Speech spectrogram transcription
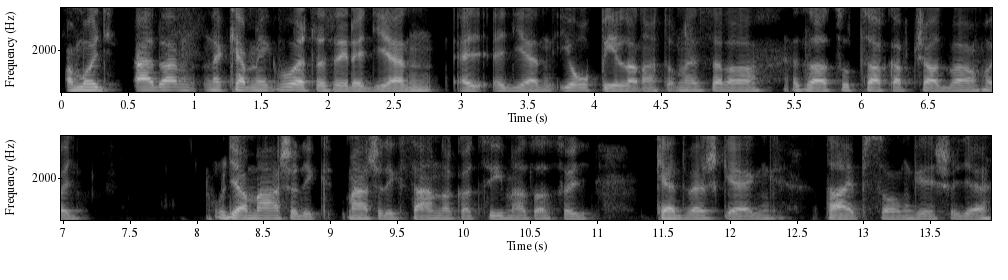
Amúgy Ádám, nekem még volt azért egy ilyen, egy, egy ilyen jó pillanatom ezzel a, ezzel a cuccal kapcsolatban, hogy ugye a második, második számnak a címe az az, hogy kedves gang, type song, és ugye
